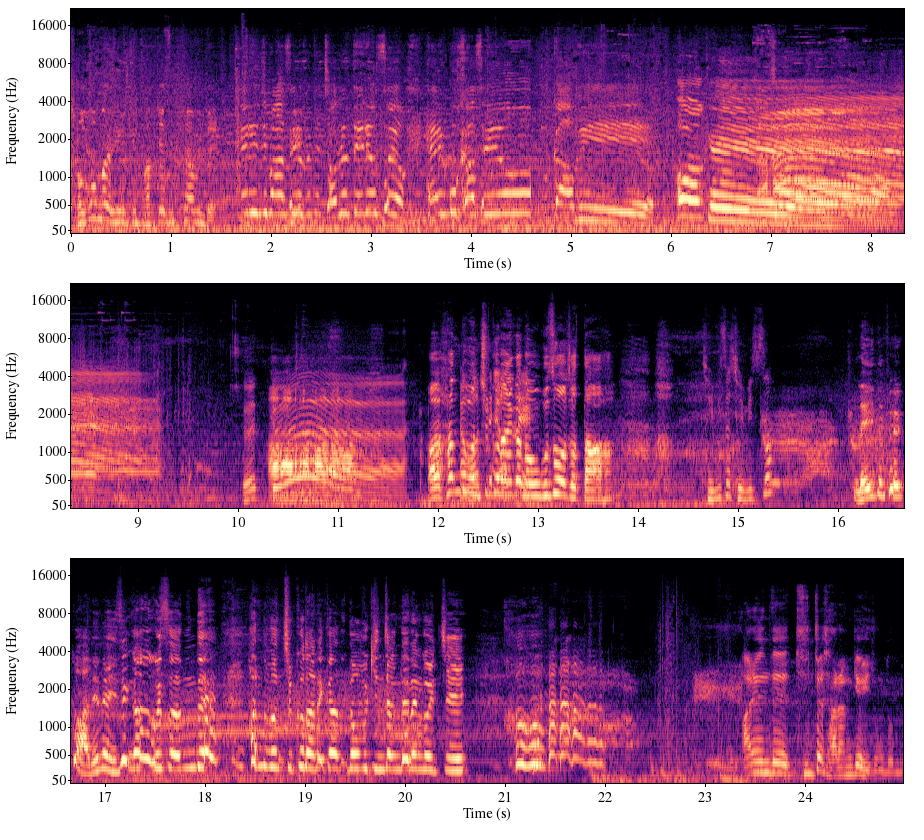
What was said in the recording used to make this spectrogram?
저것만 이렇게 밖에서 피하면 돼. 때리지 마세요 근데 저는 때렸어요 행복하세요 까비 오케이. 끝 끝 아. 아 한두 형, 번 죽고 나니까? 너무 무서워졌다. 재밌어 재밌어? 레이드 별거 아니네 이 생각하고 있었는데 한두 번 죽고 나니까 너무 긴장되는 거 있지. 아니 근데 진짜 잘한 게 이 정도면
